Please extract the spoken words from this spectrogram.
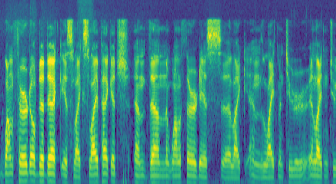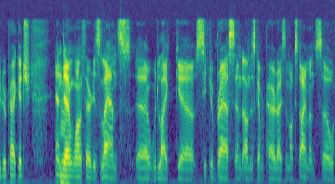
one third of the deck is like slide package, and then one third is uh, like enlightenment tutor enlightened tutor package, and then one third is lands uh, with like uh, City of Brass and Undiscovered Paradise and Mox Diamond. So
